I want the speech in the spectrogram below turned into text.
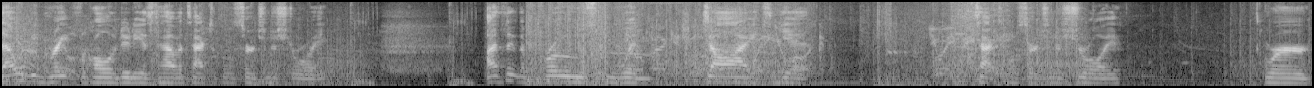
That would be great for Call of Duty is to have a tactical search and destroy. I think the pros would die to get tactical search and destroy. We're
